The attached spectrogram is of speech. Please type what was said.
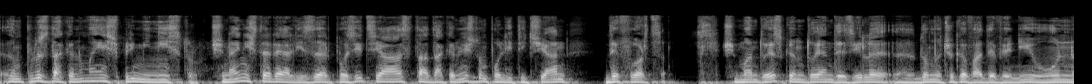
În plus, dacă nu mai ești prim-ministru și n-ai niște realizări, poziția asta, dacă nu ești un politician de forță, și mă îndoiesc că în doi ani de zile domnul Ciucă va deveni un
